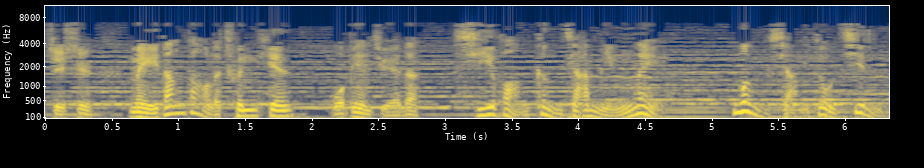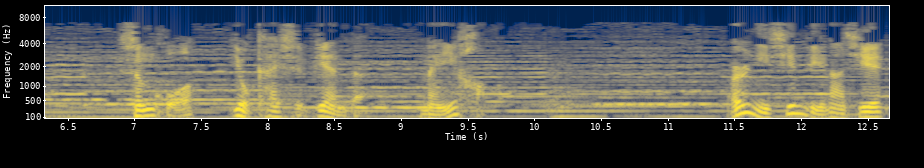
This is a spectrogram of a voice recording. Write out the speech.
只是每当到了春天。我便觉得希望更加明媚了，梦想又近了，生活又开始变得美好。而你心里那些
